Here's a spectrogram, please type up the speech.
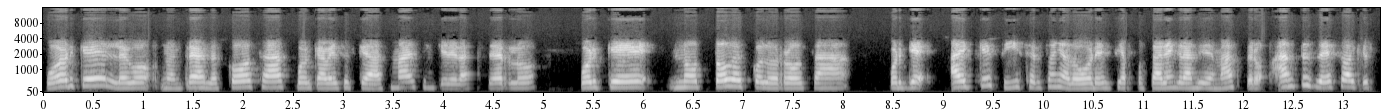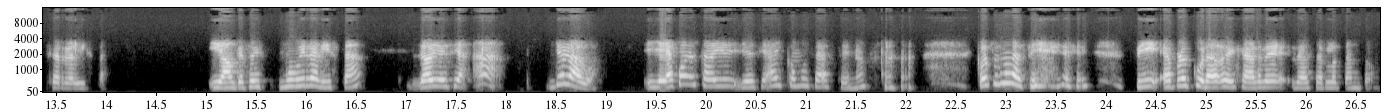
Porque luego no entregas las cosas, porque a veces quedas mal sin querer hacerlo, porque no todo es color rosa, porque hay que sí ser soñadores y apostar en grande y demás, pero antes de eso hay que ser realistas. Y aunque soy muy realista, luego yo decía, ah, yo lo hago. Y ya cuando estaba ahí, yo decía, ay, ¿cómo se hace, no? Cosas así. sí, he procurado dejar de, hacerlo tanto.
